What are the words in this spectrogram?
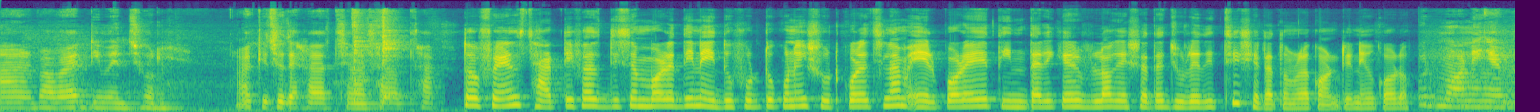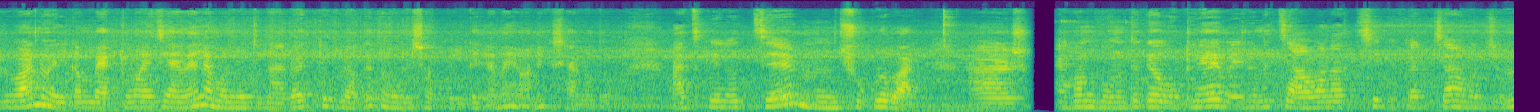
আর বাবায়ের ডিমের ঝোল। আর কিছু দেখা যাচ্ছে না থাক। তো ফ্রেন্ডস থার্টি ফার্স্ট ডিসেম্বরের দিন এই দুপুরটুকুনি শ্যুট করেছিলাম। এরপরে তিন তারিখের ব্লগ এর সাথে জুড়ে দিচ্ছি, সেটা তোমরা কন্টিনিউ করো। Good morning everyone welcome back to my channel আমার নতুন আরও একটি ব্লগে তোমাদের সকলকে জানাই অনেক স্বাগত। আজকে হচ্ছে শুক্রবার। আর এখন ঘুম থেকে উঠে এখানে চা বানাচ্ছি, কেকার চা আমার জন্য।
